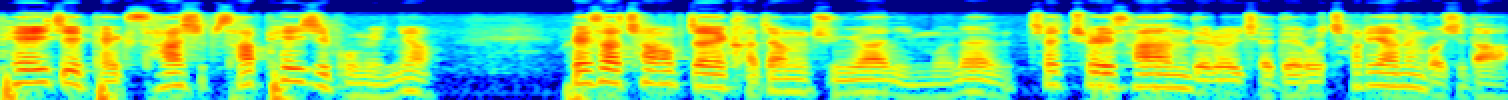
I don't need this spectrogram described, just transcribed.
페이지 144페이지 보면요. 회사 창업자의 가장 중요한 임무는 최초의 사안들을 제대로 처리하는 것이다.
